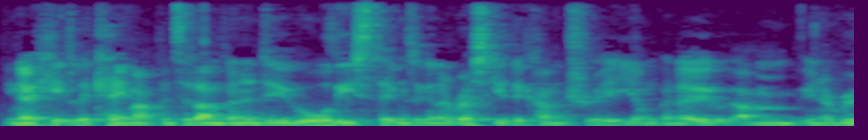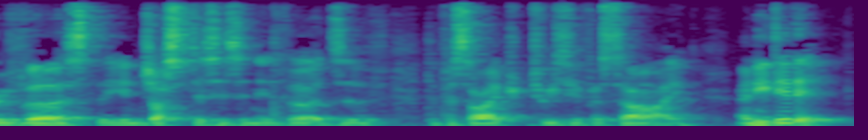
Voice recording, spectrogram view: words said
you know, Hitler came up and said, "I'm going to do all these things. I'm going to rescue the country. I'm going to, um, you know, reverse the injustices in his words of the Versailles Treaty of Versailles," and he did it.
